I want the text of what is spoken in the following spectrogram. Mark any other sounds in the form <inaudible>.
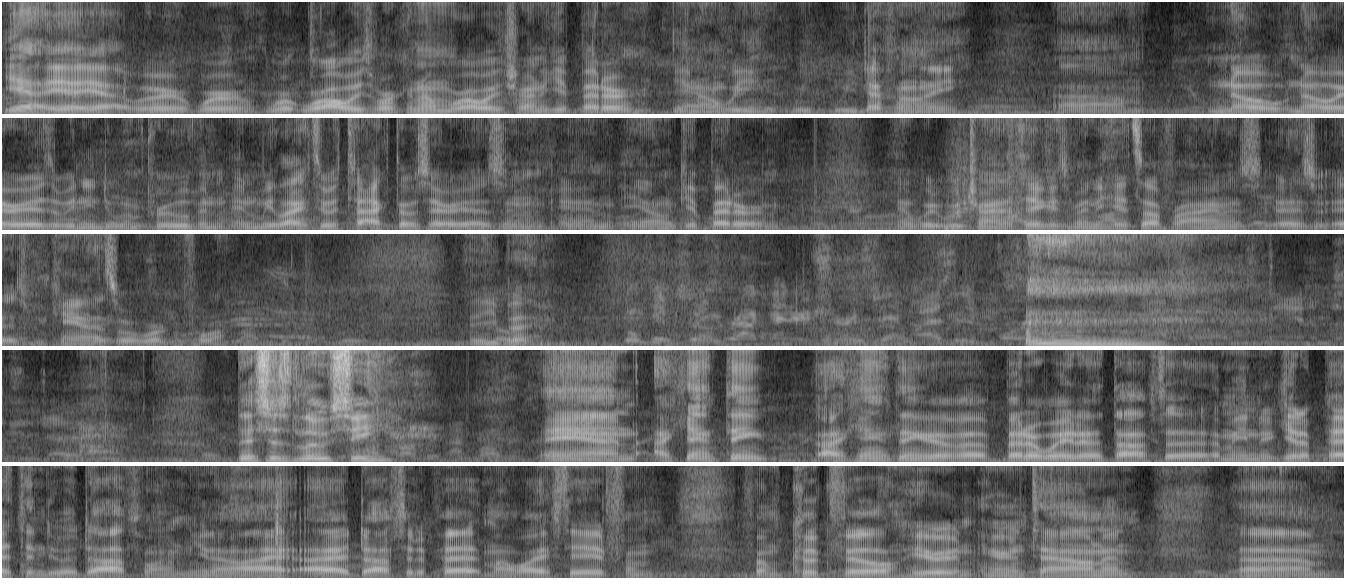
Yeah, yeah, yeah. We're, we're, we're, we're always working on. them. We're always trying to get better. You know, we, we, we definitely um, know know areas that we need to improve, and, and we like to attack those areas and, and you know get better. And, and we're, we're trying to take as many hits off Ryan as, as, as we can. That's what we're working for. Yeah, you bet. <clears throat> This is Lucy, and I can't think I can't think of a better way to adopt a I mean to get a pet than to adopt one. You know, I, I adopted a pet. My wife did from from Cookeville here in here in town, and um,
